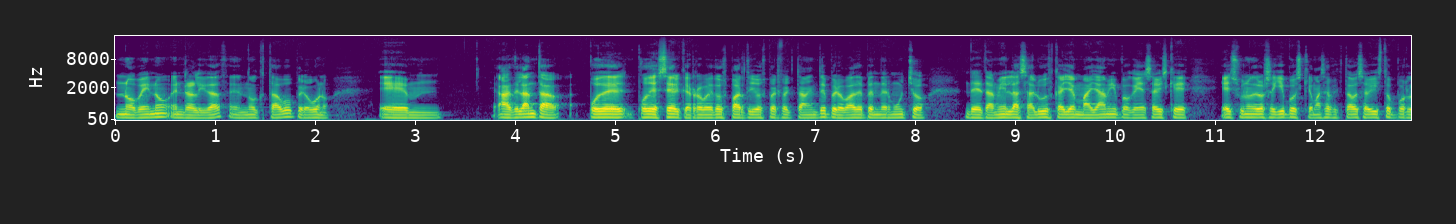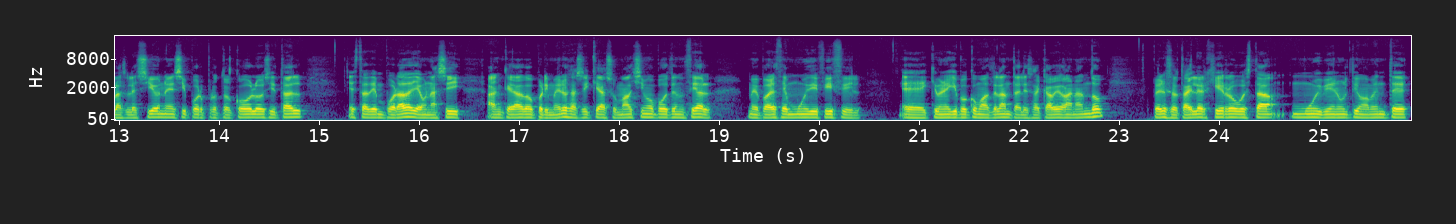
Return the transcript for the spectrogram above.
noveno, en realidad, en octavo, pero bueno. Em, Atlanta puede, puede ser que robe dos partidos perfectamente, pero va a depender mucho de también la salud que haya en Miami, porque ya sabéis que es uno de los equipos que más afectados se ha visto por las lesiones y por protocolos y tal esta temporada, y aún así han quedado primeros, así que a su máximo potencial me parece muy difícil eh, que un equipo como Atlanta les acabe ganando. Pero eso, Tyler Hero está muy bien últimamente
